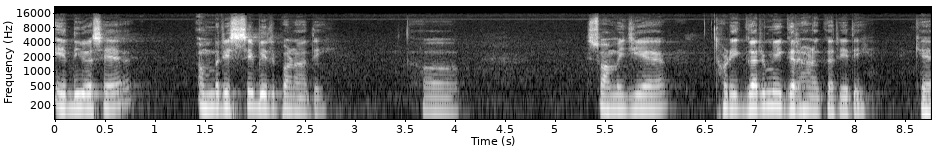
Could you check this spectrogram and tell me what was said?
એ દિવસે અમરીશ શિબિર પણ હતી. તો સ્વામીજીએ થોડી ગરમી ગ્રહણ કરી હતી કે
